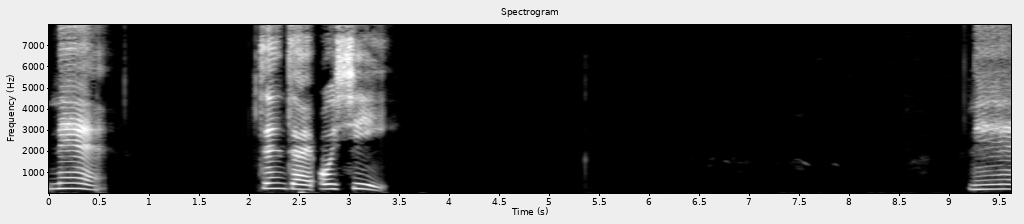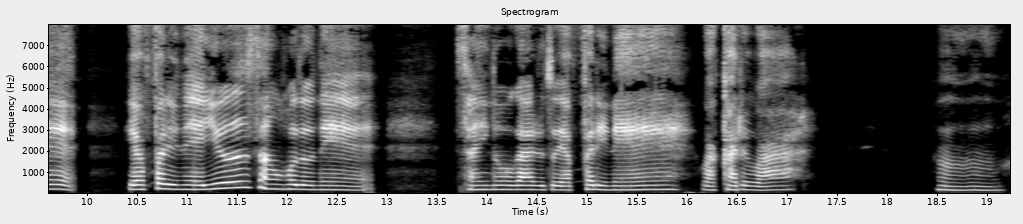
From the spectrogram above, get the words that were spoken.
ねえ。ぜんざい美味しい。ねえ。やっぱりね、ゆうさんほどね、才能があるとやっぱりね、わかるわ。うんうん。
